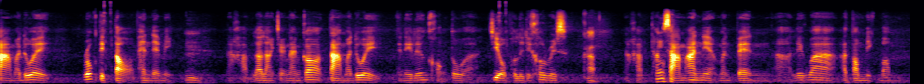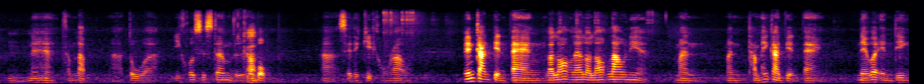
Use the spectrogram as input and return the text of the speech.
ตามมาด้วยโรคติดต่อ pandemic อืมนะครับ แล้วหลังจากนั้นก็ตามมาด้วยในเรื่องของตัว geopolitical risk ครับนะครับทั้ง 3 อันเนี่ยมันเป็นอ่าเรียกว่า atomic bomb อืมนะฮะสำหรับอ่าตัว ecosystem หรือครับระบบอ่าเศรษฐกิจของเรา เพราะฉะนั้นการเปลี่ยนแปลงระลอกแล้วระลอกเล่าเนี่ยมันมันทำให้การเปลี่ยนแปลง never ending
